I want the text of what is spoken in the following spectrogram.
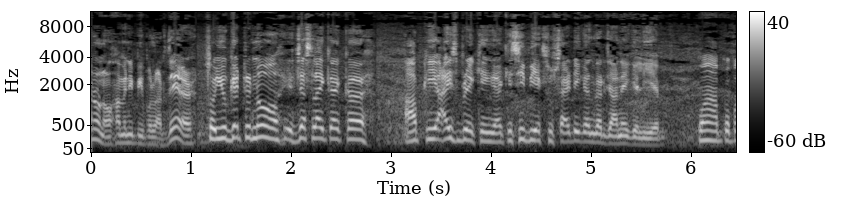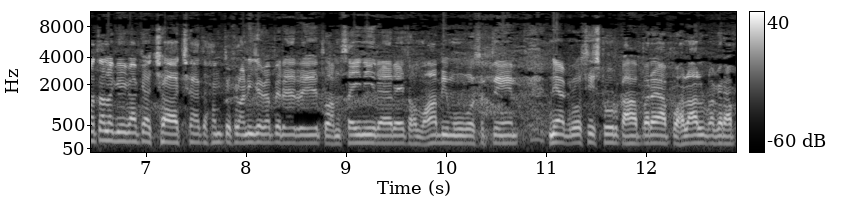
don't know how many people are there so you get to know it's just like एक आपकी आइस ब्रेकिंग है किसी भी एक सोसाइटी के अंदर जाने के लिए। वहाँ आपको पता लगेगा कि अच्छा अच्छा तो हम तो फलानी जगह पे रह रहे हैं तो हम सही नहीं रह रहे तो हम वहाँ भी मूव हो सकते हैं। नया ग्रोसरी स्टोर कहाँ पर है? आपको हलाल अगर आप,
